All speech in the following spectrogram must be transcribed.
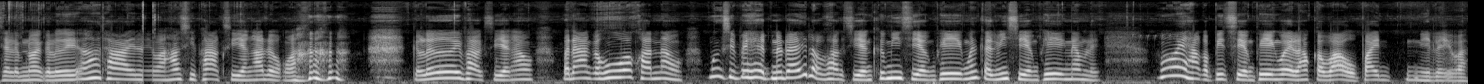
ใส่เล็มน้อยก็เลยอ้าถ่ายเลยว่าเฮาสิพากย์เสียงเอาดอกว่า ก็เลยพากเสียงเอาบ่นางก็ฮู้ว่าควันเอามึงสิไปเฮ็ดนวใดเรอพากเสียงคือมีเสียงเพลงมันก็มีเสียงเพลงนํเลยโอ้ยเฮาก็ปิดเสียงเพลงไว้แล้วเฮาก็เว้าไปนี่เลยว่า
